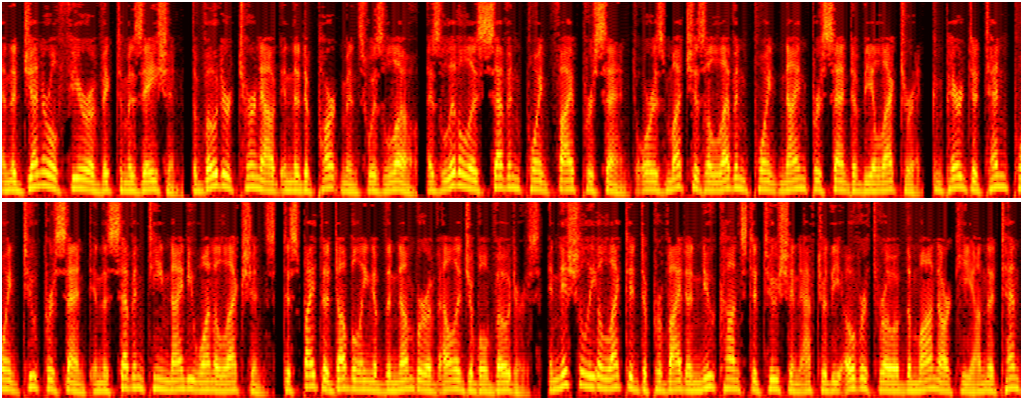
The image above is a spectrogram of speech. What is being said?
and the general fear of victimization, the voter turnout in the departments was low, as little as 7.5% or as much as 11.9% of the electorate, compared to 10.2% in the 1791 elections. Despite the doubling of the number of eligible voters, initially elected to provide a new constitution after the overthrow of the monarchy on 10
